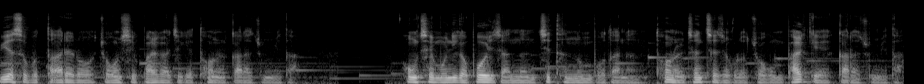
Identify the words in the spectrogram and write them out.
위에서부터 아래로 조금씩 밝아지게 톤을 깔아줍니다. 홍채 무늬가 보이지 않는 짙은 눈보다는 톤을 전체적으로 조금 밝게 깔아줍니다.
